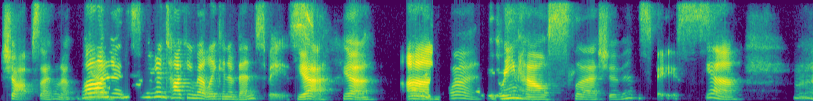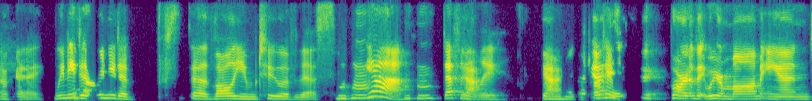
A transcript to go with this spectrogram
shops. I don't know. well, I mean, we've been talking about like an event space. Yeah, yeah. Um, What? Greenhouse slash event space. yeah. Hmm. Okay, we need to we need a, uh volume two of this. Mhm, Yeah. mhm. Definitely. Yeah. Oh my gosh. Yeah, Okay, it's a big part of it. We are mom and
